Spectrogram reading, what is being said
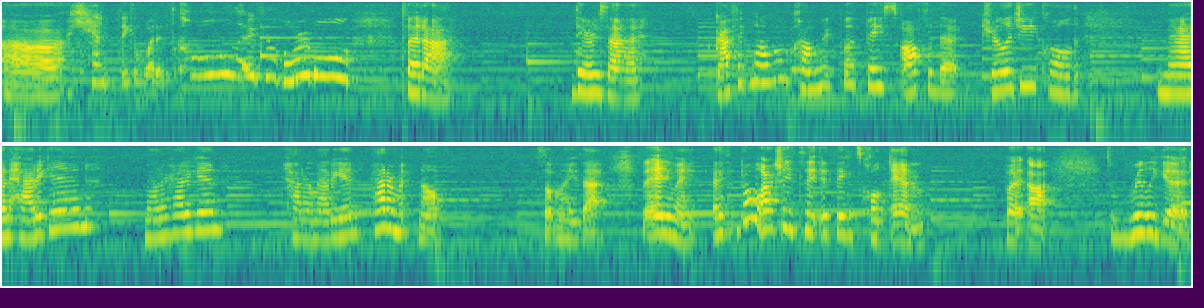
Uh, I can't think of what it's called. I feel horrible. But uh, there's a graphic novel, comic book based off of the trilogy called Mad Hattigan. Matter Hattigan? Hatter Madigan? Hatter Ma no. Something like that. But anyway, I no, actually th I think it's called M. But uh, it's really good,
